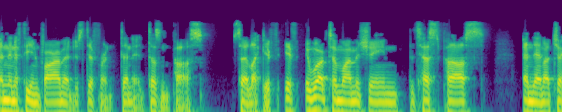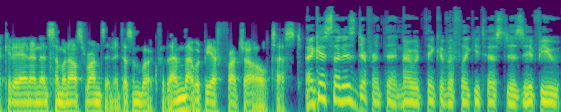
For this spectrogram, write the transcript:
And then if the environment is different, then it doesn't pass. So like if, if it worked on my machine, the test passed, and then I check it in and then someone else runs it and it doesn't work for them, that would be a fragile test. I guess that is different then. I would think of a flaky test as if you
